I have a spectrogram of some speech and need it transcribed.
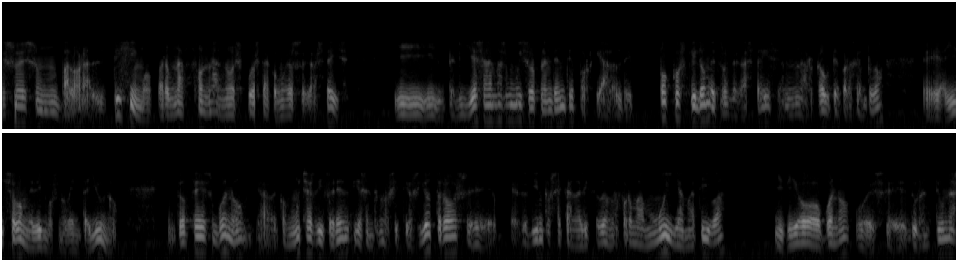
Eso es un valor altísimo para una zona no expuesta como es Gasteiz. Y, y es además muy sorprendente porque al de pocos kilómetros de Gasteiz, en Arcaute, por ejemplo, eh, allí solo medimos 91. Entonces, bueno, con muchas diferencias entre unos sitios y otros, eh, el viento se canalizó de una forma muy llamativa y dio, bueno, pues eh, durante unas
